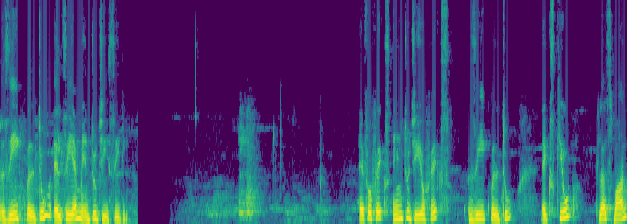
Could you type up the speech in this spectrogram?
is equal to LCM into GCD. F of x into g of x is equal to x cube plus 1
